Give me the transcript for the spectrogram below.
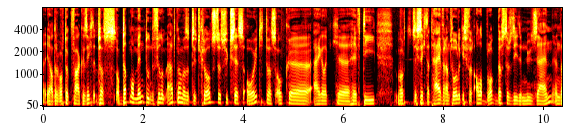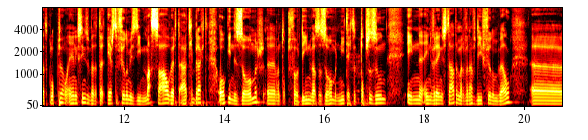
ja, er wordt ook vaak gezegd, het was op dat moment toen de film uitkwam, was het het grootste succes ooit. Het was ook eigenlijk, heeft die, wordt gezegd dat hij verantwoordelijk is voor alle blockbusters die er nu zijn. En dat klopt wel enigszins, omdat het de eerste film is die massaal werd uitgebracht, ook in de zomer. Uh, want tot voordien was de zomer niet echt het topseizoen in, in de Verenigde Staten, maar vanaf die film wel. Uh,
